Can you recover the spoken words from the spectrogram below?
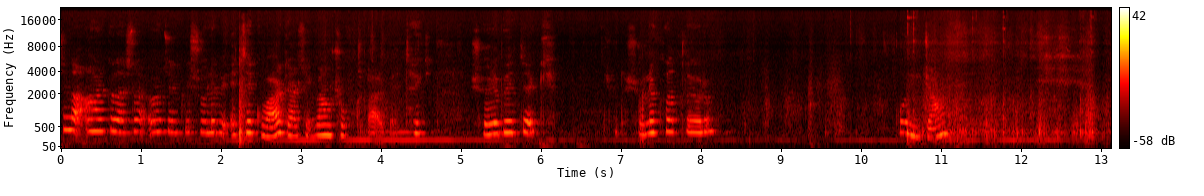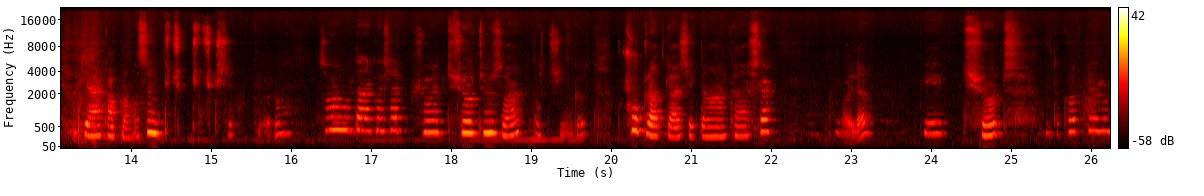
Şimdi arkadaşlar öncelikle şöyle bir etek var. Gerçekten çok güzel bir etek. Şöyle bir etek. Şöyle şöyle katlıyorum koyacağım. Kaplamasın küçük küçük şey yapıyorum. Sonra burada arkadaşlar şöyle bir tişörtümüz var. Açayım göz. Çok rahat gerçekten arkadaşlar. Böyle bir tişört. Burada katlıyorum.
